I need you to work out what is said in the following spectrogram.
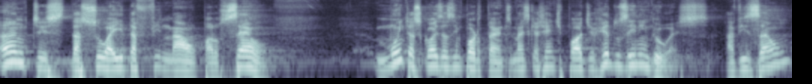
antes da sua ida final para o céu, muitas coisas importantes, mas que a gente pode reduzir em duas: a visão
